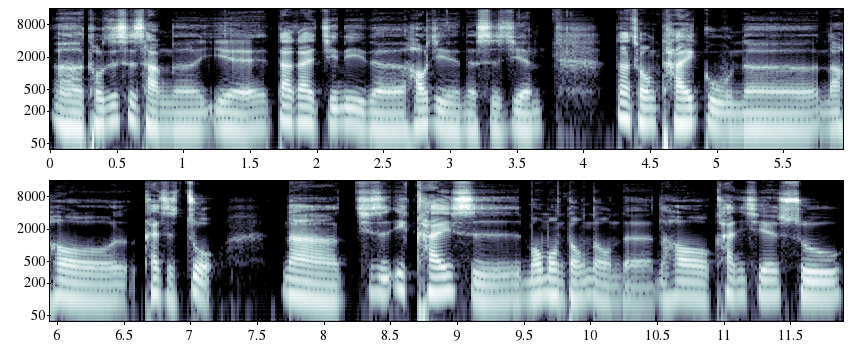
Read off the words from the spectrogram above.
呃投资市场呢，也大概经历了好几年的时间。那从台股呢，然后开始做。那其实一开始懵懵懂懂的，然后看一些书，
